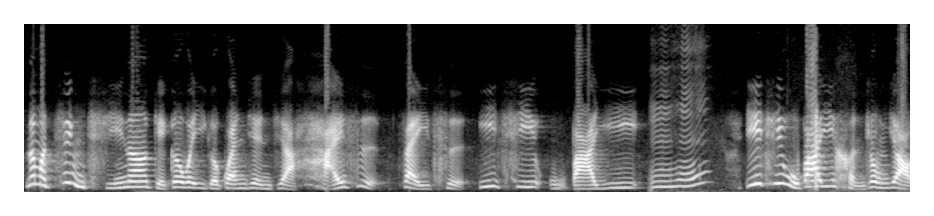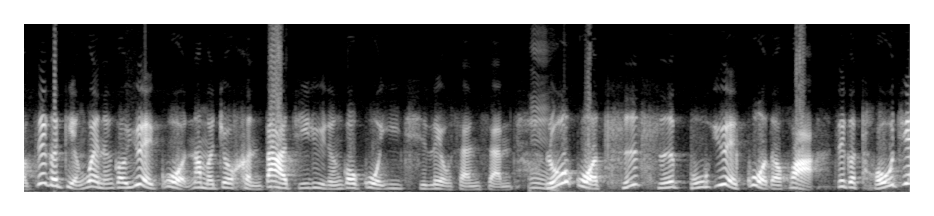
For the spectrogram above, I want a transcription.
那么近期呢，给各位一个关键价，还是再一次一七五八一。嗯哼。一七五八一很重要，这个点位能够越过，那么就很大几率能够过一七六三三。如果迟迟不越过的话，这个头肩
